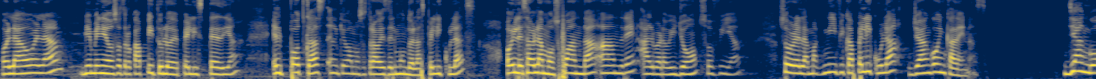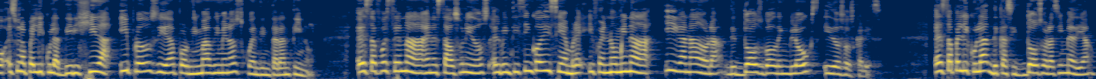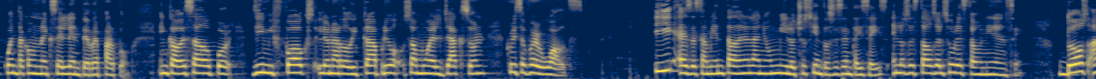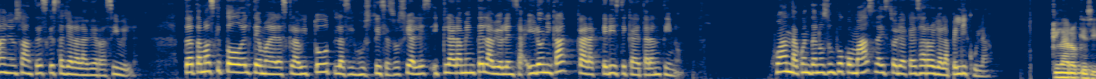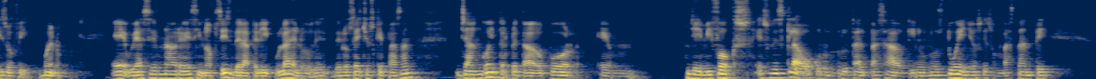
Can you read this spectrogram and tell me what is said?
Hola, hola, bienvenidos a otro capítulo de Pelispedia, el podcast en el que vamos a través del mundo de las películas. Hoy les hablamos Juanda, Andre, Álvaro y yo, Sofía, sobre la magnífica película Django en cadenas. Django es una película dirigida y producida por ni más ni menos Quentin Tarantino. Esta fue estrenada en Estados Unidos el 25 de diciembre y fue nominada y ganadora de dos Golden Globes y dos Oscars. Esta película, de casi dos horas y media, cuenta con un excelente reparto, encabezado por Jimmy Fox, Leonardo DiCaprio, Samuel Jackson, Christopher Waltz. Y es está en el año 1866 en los estados del sur estadounidense, dos años antes que estallara la guerra civil. Trata más que todo el tema de la esclavitud, las injusticias sociales y claramente la violencia irónica característica de Tarantino. Juanda, cuéntanos un poco más la historia que desarrolla la película. Claro que sí, Sofía. Bueno, eh, voy a hacer una breve sinopsis de la película, de, lo- de- de los hechos que pasan. Django, interpretado por em, Jamie Foxx, es un esclavo con un brutal pasado. Tiene unos dueños que son bastante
